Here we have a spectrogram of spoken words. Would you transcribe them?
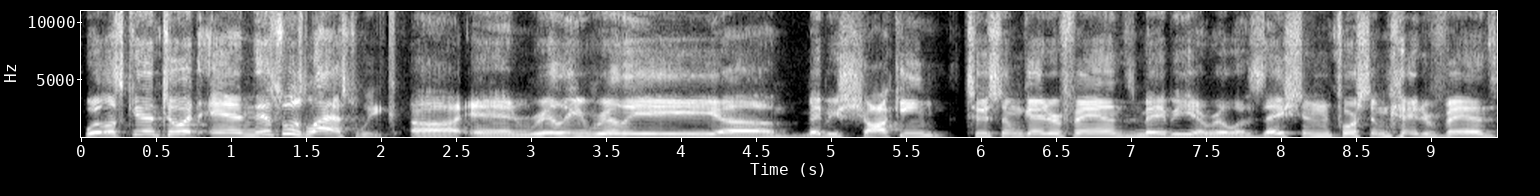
well, let's get into it. And this was last week, uh, and really, really uh, maybe shocking to some Gator fans, maybe a realization for some Gator fans.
